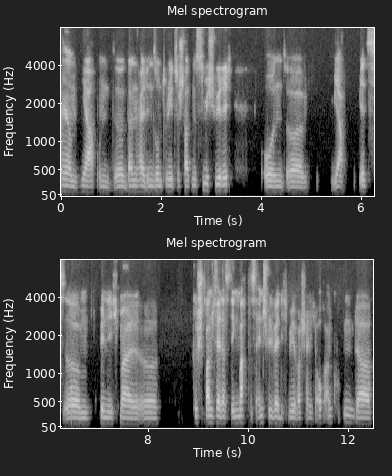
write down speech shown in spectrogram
Ähm, ja, und äh, dann halt in so ein Turnier zu starten, ist ziemlich schwierig. Und äh, ja, jetzt ähm, bin ich mal äh, gespannt, wer das Ding macht. Das Endspiel werde ich mir wahrscheinlich auch angucken. Da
